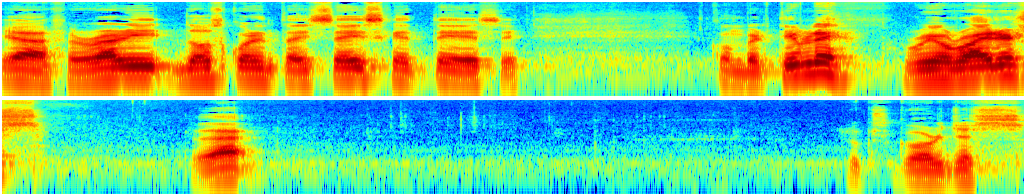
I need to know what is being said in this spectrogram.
yeah Ferrari 246 GTS convertible real riders that looks gorgeous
